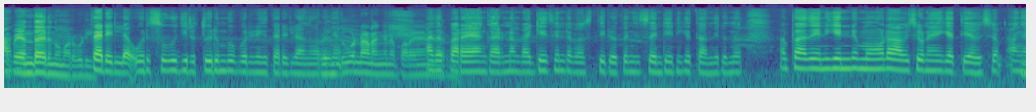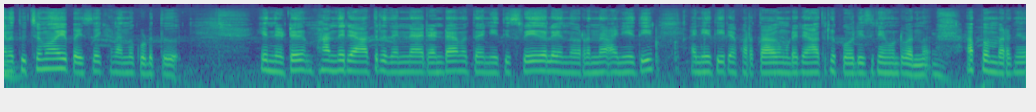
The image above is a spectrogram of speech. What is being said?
അപ്പൊ എന്തായിരുന്നു മറുപടി? തരില്ല. ഒരു സൂചി തുരുമ്പ് പോലും എനിക്ക് തരില്ല എന്ന് പറഞ്ഞു. എന്തുകൊണ്ടാണ് അങ്ങനെ പറയാൻ അത് പറയാൻ കാരണം വലിയച്ഛന്റെ വസ്തു ഇരുപത്തഞ്ച് സെന്റ് എനിക്ക് തന്നിരുന്നു. അപ്പോൾ അത് എനിക്ക് എന്റെ മോളെ ആവശ്യമാണ് എനിക്ക് അത്യാവശ്യം. അങ്ങനെ തുച്ഛമായ പൈസയ്ക്കാണ് അന്ന് കൊടുത്തത്. എന്നിട്ട് അന്ന് രാത്രി തന്നെ രണ്ടാമത്തെ അനിയത്തി ശ്രീകല എന്ന് പറയുന്ന അനിയത്തി അനിയത്തിയുടെ ഭർത്താവും കൂടെ രാത്രി പോലീസിനെ കൊണ്ട് വന്നു. അപ്പം പറഞ്ഞു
